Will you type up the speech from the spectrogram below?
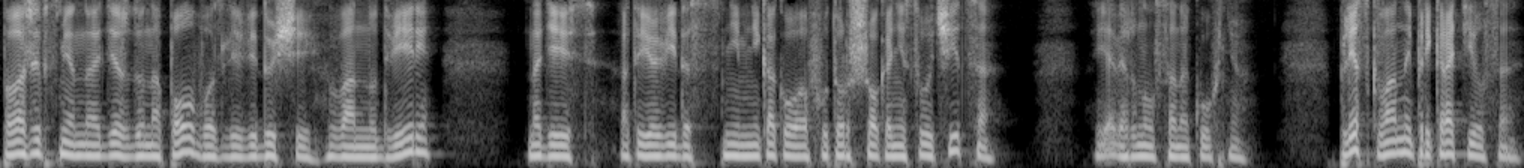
Положив сменную одежду на пол возле ведущей в ванну двери, Надеюсь, от ее вида с ним никакого футуршока не случится. Я вернулся на кухню. Плеск в ванной прекратился.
